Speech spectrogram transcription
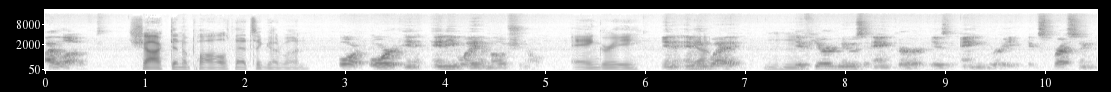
I loved. Shocked and appalled, that's a good one. Or, or in any way emotional. Angry. In any way. Mm-hmm. If your news anchor is angry, expressing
